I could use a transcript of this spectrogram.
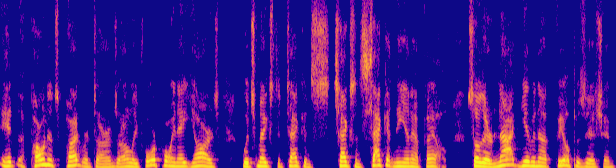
it opponents' punt returns are only 4.8 yards, which makes the Texans, Texans second in the NFL. So they're not giving up field position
